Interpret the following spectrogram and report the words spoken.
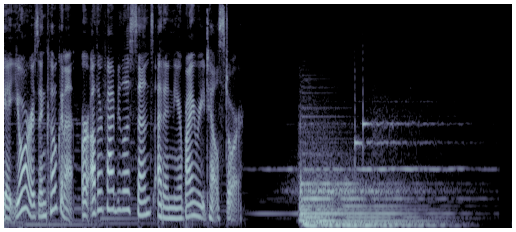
Get yours in coconut or other fabulous scents at a nearby retail store.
